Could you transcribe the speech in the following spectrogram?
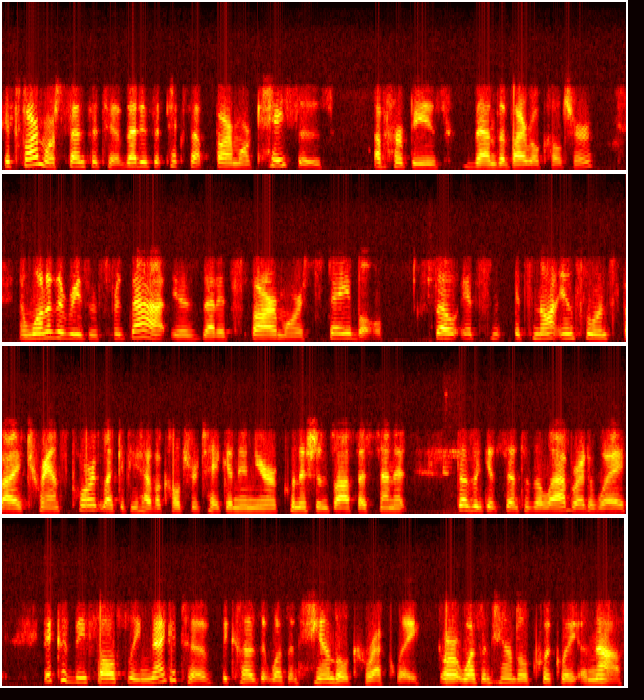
it's far more sensitive. That is, it picks up far more cases of herpes than the viral culture. And one of the reasons for that is that it's far more stable. So it's it's not influenced by transport. Like if you have a culture taken in your clinician's office and it doesn't get sent to the lab right away, it could be falsely negative because it wasn't handled correctly or it wasn't handled quickly enough.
